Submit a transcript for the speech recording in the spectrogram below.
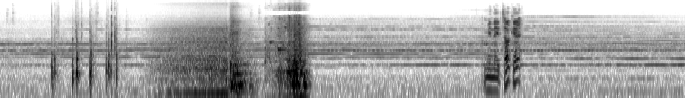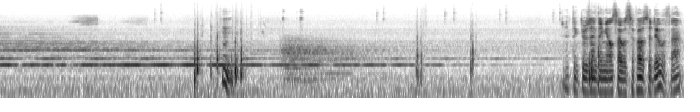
I mean, they took it. Hmm. I didn't think there was anything else I was supposed to do with that.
